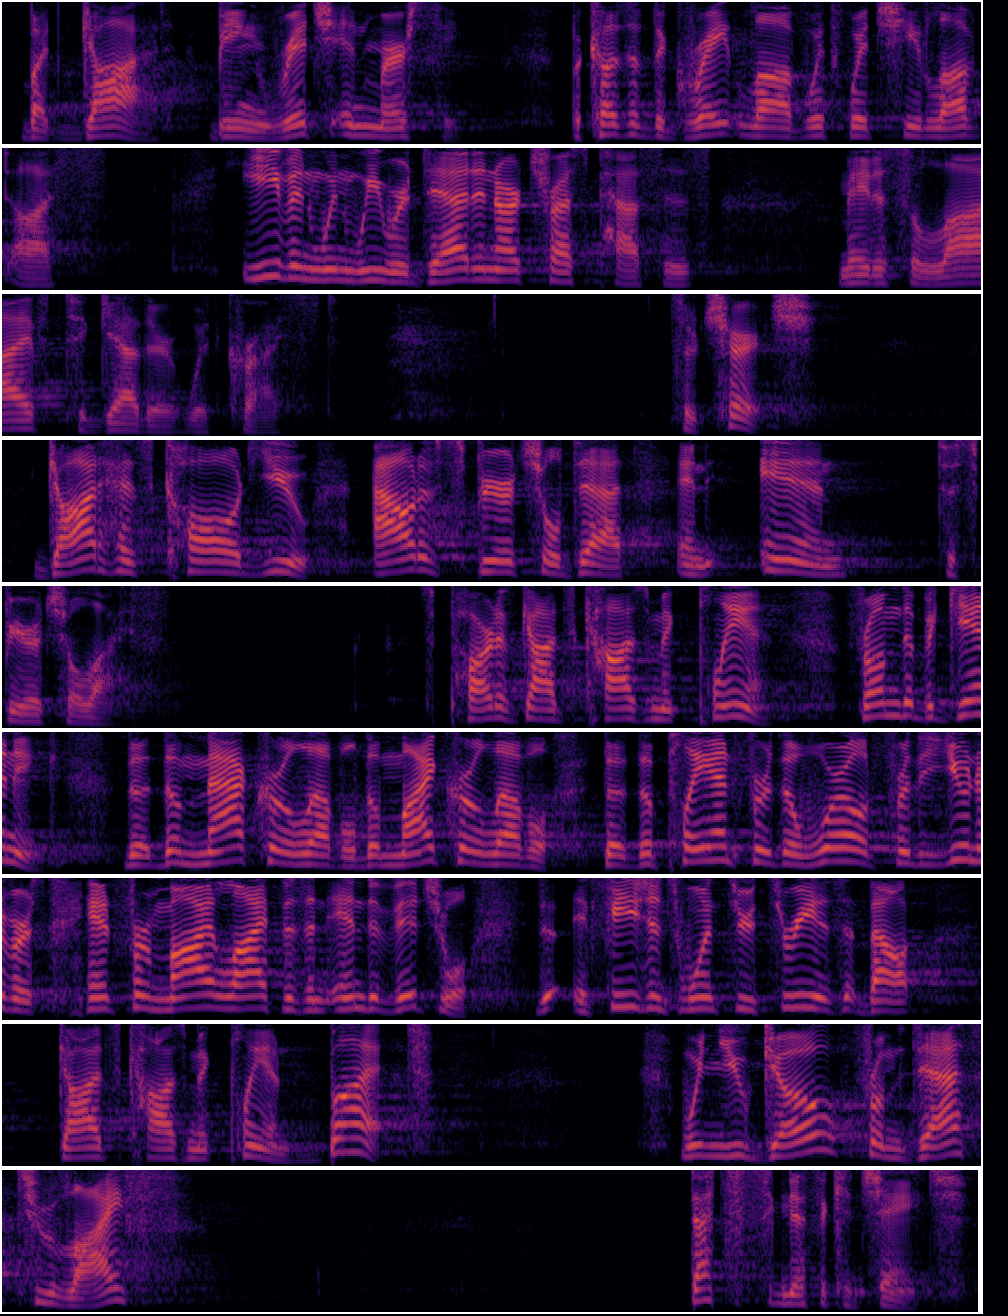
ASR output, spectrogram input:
But God, being rich in mercy, because of the great love with which he loved us, even when we were dead in our trespasses, made us alive together with Christ. So, church, God has called you out of spiritual death and into spiritual life. It's part of God's cosmic plan from the beginning the, the macro level, the micro level, the, the plan for the world, for the universe, and for my life as an individual. The, Ephesians 1 through 3 is about God's cosmic plan. But when you go from death to life, that's a significant change.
